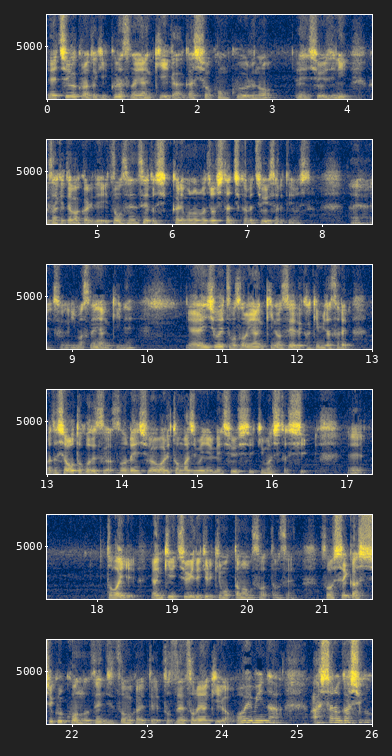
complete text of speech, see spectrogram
えー、中学の時、クラスのヤンキーが合唱コンクールの練習時にふざけてばかりで、いつも先生としっかり者の女子たちから注意されていました。はいはい、そういうのいますね、ヤンキーね。練習はいつもそのヤンキーのせいでかき乱され、私は男ですが、その練習は割と真面目に練習してきましたし、えー、とはいえ、ヤンキーに注意できる気持ったまま座ってません。そうして合宿婚の前日を迎えて、突然そのヤンキーが、おいみんな、明日の合宿、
